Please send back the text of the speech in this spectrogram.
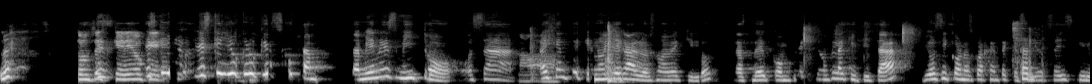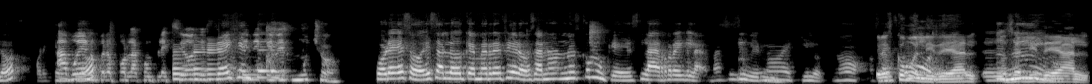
Entonces creo Es que, yo- es que yo creo que eso tam- también es mito. O sea, hay gente que no llega a los 9 kilos, las de complexión flaquitita. Yo sí conozco a gente que subió 6 kilos, por ejemplo. ah, bueno, pero por la complexión Pero hay eso tiene gente- que ver mucho. Por eso, es a lo que me refiero. O sea, no, no es como que es la regla, vas a subir Ujú. 9 kilos. No. o Pero sea, es como el ideal, o sea, el ideal,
